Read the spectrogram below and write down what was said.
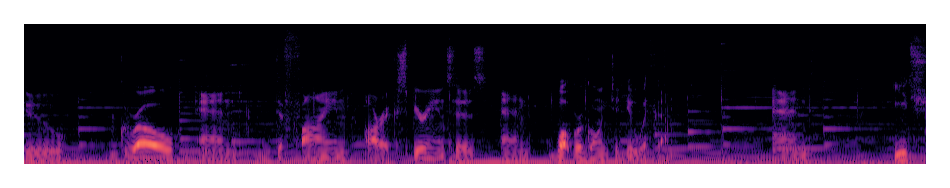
to grow and define our experiences and what we're going to do with them. And each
